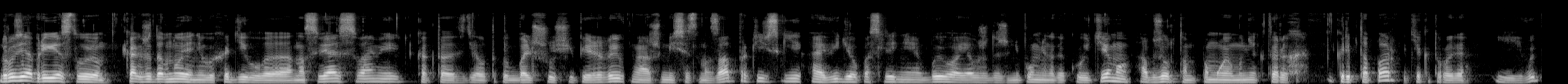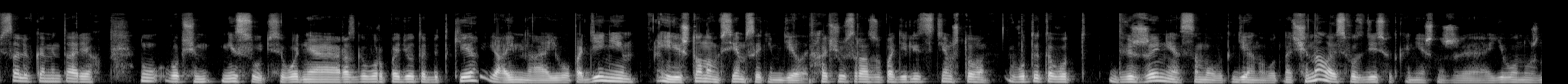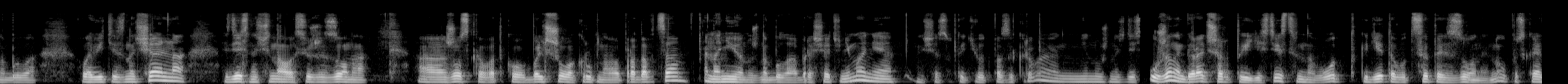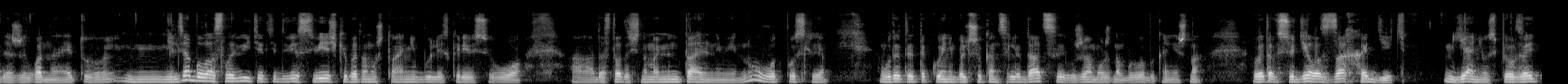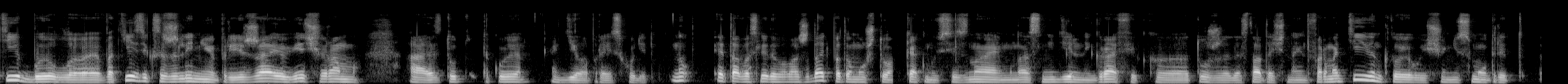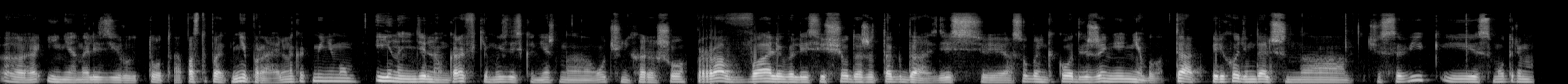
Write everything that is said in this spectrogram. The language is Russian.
Друзья, приветствую! Как же давно я не выходил э, на связь с вами, как-то сделал такой большущий перерыв, аж месяц назад практически. А видео последнее было, я уже даже не помню на какую тему. Обзор там, по-моему, некоторых криптопар, те, которые и вы писали в комментариях. Ну, в общем, не суть. Сегодня разговор пойдет о битке, а именно о его падении и что нам всем с этим делать. Хочу сразу поделиться тем, что вот это вот движение само, вот где оно вот начиналось, вот здесь вот, конечно же, его нужно было ловить изначально. Здесь начиналась уже зона жесткого такого большого крупного продавца. На нее нужно было обращать внимание. Сейчас вот эти вот позакрываю, не нужно здесь. Уже набирать шарты, естественно, вот где-то вот с этой зоны. Ну, пускай даже, ладно, эту нельзя было словить эти две свечки, потому что они были, скорее всего, а, достаточно моментальными. Ну, вот после вот этой такой небольшой консолидации уже можно было бы, конечно, в это все дело заходить. Я не успел зайти, был э, в отъезде, к сожалению, приезжаю вечером, а тут такое дело происходит. Ну, этого следовало ожидать, потому что, как мы все знаем, у нас недельный график э, тоже достаточно информативен. Кто его еще не смотрит и не анализирует, тот поступает неправильно, как минимум. И на недельном графике мы здесь, конечно, очень хорошо проваливались еще даже тогда. Здесь э, особо никакого движения не было. Так, переходим дальше на часовик и смотрим,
